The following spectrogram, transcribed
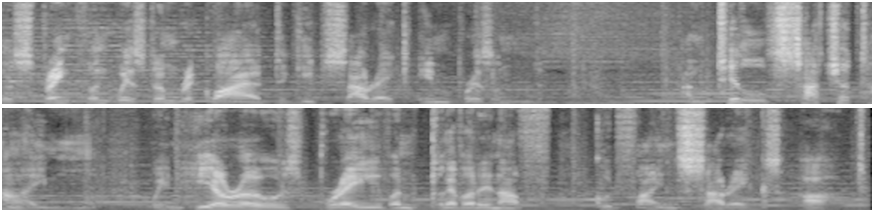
the strength and wisdom required to keep Sareek imprisoned. Until such a time when heroes brave and clever enough could find Sareek's heart.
